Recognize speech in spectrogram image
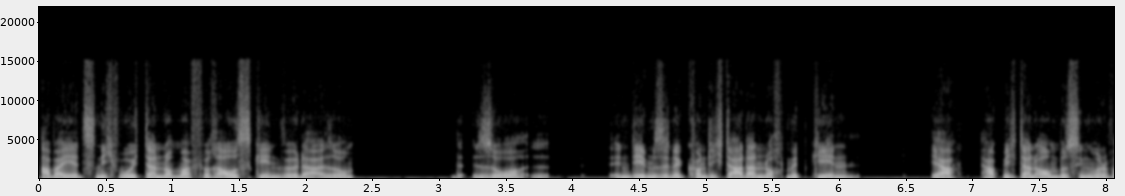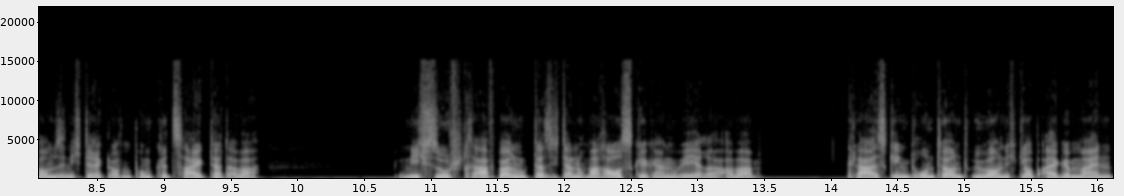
aber jetzt nicht, wo ich dann nochmal für rausgehen würde. Also so in dem Sinne konnte ich da dann noch mitgehen. Ja, habe mich dann auch ein bisschen gewundert, warum sie nicht direkt auf den Punkt gezeigt hat, aber nicht so strafbar genug, dass ich da nochmal rausgegangen wäre. Aber klar, es ging drunter und drüber und ich glaube allgemein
